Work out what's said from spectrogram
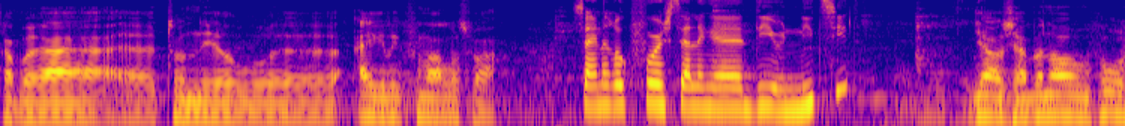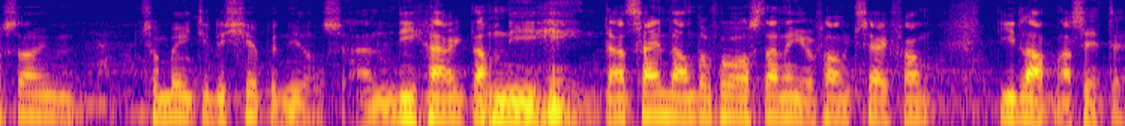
cabaret, eh, toneel, eh, eigenlijk van alles waar. Zijn er ook voorstellingen die u niet ziet? Ja, ze hebben nou een voorstelling, zo'n beetje de Chippendales. En die ga ik dan niet heen. Dat zijn dan de voorstellingen waarvan ik zeg van, die laat maar zitten.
